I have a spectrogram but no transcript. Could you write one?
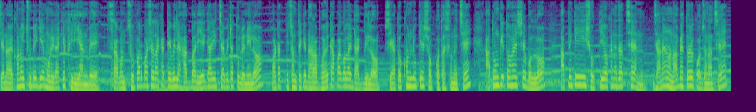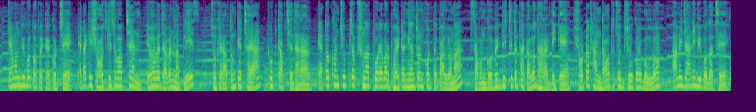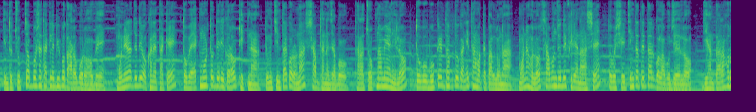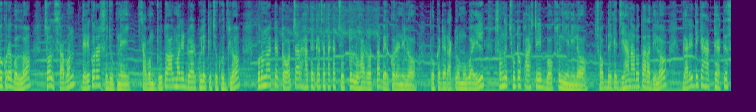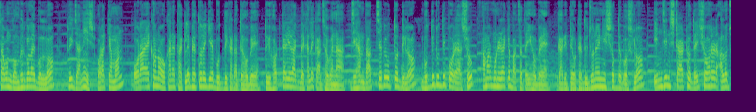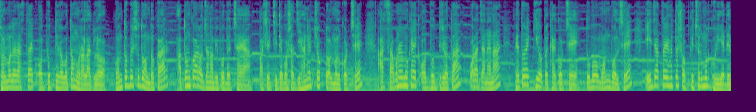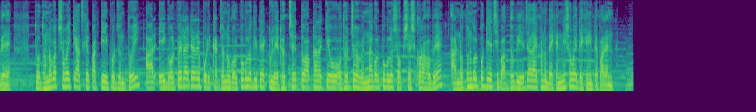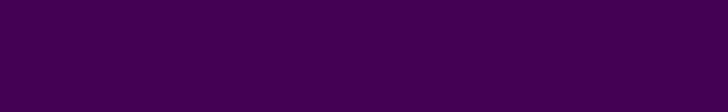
যেন এখনই ছুটে গিয়ে মনিরাকে ফিরিয়ে আনবে। শ্রাবণ সুপার পাশে রাখা টেবিলে হাত বাড়িয়ে গাড়ির চাবিটা তুলে নিল। হঠাৎ পিছন থেকে ধারা ভয়ে কাপা গলায় ডাক দিল। সে এতক্ষণ লুকিয়ে সব কথা শুনেছে। আতঙ্কিত হয়ে সে বলল, আপনি কি সত্যি ওখানে যাচ্ছেন? জানেনও না ভেতরে কজন আছে? কেমন বিপদ অপেক্ষা করছে? এটা কি সহজ কিছু ভাবছেন? এভাবে যাবেন না, প্লিজ? চোখের আতঙ্কের ছায়া ঠোঁট কাঁপছে ধারার। এতক্ষণ চুপচাপ শোনার পর এবার ভয়টা নিয়ন্ত্রণ করতে পারল না। শ্রাবণ গভীর দৃষ্টিতে তাকালো ধারার দিকে। শরটা ঠান্ডা অথচ দৃঢ় করে বলল, আমি জানি বিপদ আছে, কিন্তু চুপচাপ বসে থাকলে বিপদ আরও বড় হবে। মনিরা যদি ওখানে থাকে, তবে এক মুহূর্ত দেরি করাও ঠিক না। তুমি চিন্তা করো না, সাবধানে যাব। তারা চোখ নামিয়ে নিল, তবু বুকের ধকধকানি থামাতে পারল না। মনে হলো, শ্রাবণ যদি ফিরে না আসে, তবে সেই চিন্তাতে তার গলা বুঝে এলো। জিহান তাড়াহুড়ো করে বলল, চল শ্রাবণ, দেরি করার সুযোগ নেই। শ্রাবণ দ্রুত আলমারির ড্রয়ার খুলে কিছু খুঁজলো। পুরনো একটা টর্চ আর হাতের কাছে থাকা ছোট্ট লোহার রডটা বের করে নিল। পকেটে রাখল মোবাইল, সঙ্গে ছোট ফার্স্ট এইড বক্সও নিয়ে নিল। সব দেখে জিহান আরও তারা দিল। গাড়ির দিকে হাঁটতে হাঁটতে শ্রাবণ গম্ভীর গলায় বলল, তুই জানিস, ওরা কেমন? ওরা এখনও ওখানে থাকলে ভেতরে গিয়ে বুদ্ধি খাটাতে হবে। তুই হটকারি রাগ দেখালে কাজ হবে না। জিহান দাঁত চেপে উত্তর দিল, বুদ্ধি টুদ্ধি পরে আসুক, আমার মনিরাকে বাঁচাতেই হবে। গাড়িতে উঠে দুজনেই নিঃশব্দে বসল। ইঞ্জিন স্টার্ট হতেই শহরের আলো ঝলমলে রাস্তায় এক অদ্ভুত নীরবতা মোড়া লাগল। গন্তব্যে শুধু অন্ধকার, আতঙ্ক আর অজানা বিপদের ছায়া। পাশের চিটে বসা জিহানের চোখ টলমল করছে, আর শ্রাবণের মুখে এক অদ্ভুত দৃঢ়তা, ওরা জানে না ভেতরে কি অপেক্ষা করছে। তবুও মন বলছে এই যাত্রায় হয়তো সবকিছুর মোড় ঘুরিয়ে দেবে। তো ধন্যবাদ সবাইকে, আজকের পার্টি এই পর্যন্তই। আর এই গল্পের রাইটারের পরীক্ষার জন্য গল্পগুলো দিতে একটু লেট হচ্ছে, তো আপনারা কেউ অধৈর্য হবেন না, গল্পগুলো সব শেষ করা হবে। আর নতুন গল্প দিয়েছি বাধ্য বিয়ে যারা এখনও দেখেননি, সবাই দেখে নিতে পারেন।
